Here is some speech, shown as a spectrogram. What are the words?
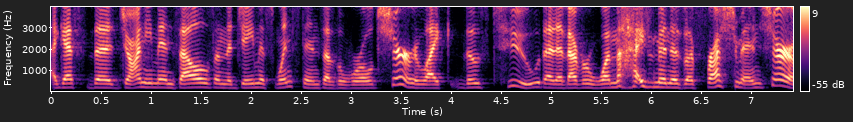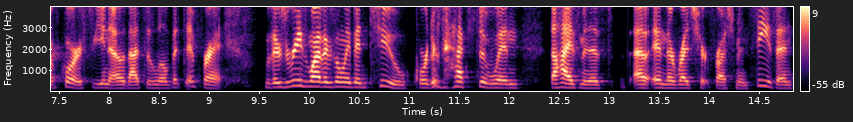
I guess the Johnny Manziels and the Jameis Winstons of the world, sure, like those two that have ever won the Heisman as a freshman, sure, of course, you know, that's a little bit different. But there's a reason why there's only been two quarterbacks to win the Heisman as, uh, in their redshirt freshman season.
